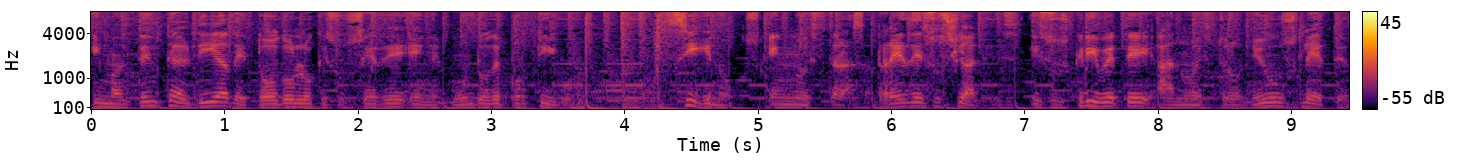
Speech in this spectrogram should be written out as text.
y mantente al día de todo lo que sucede en el mundo deportivo. Síguenos en nuestras redes sociales y suscríbete a nuestro newsletter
